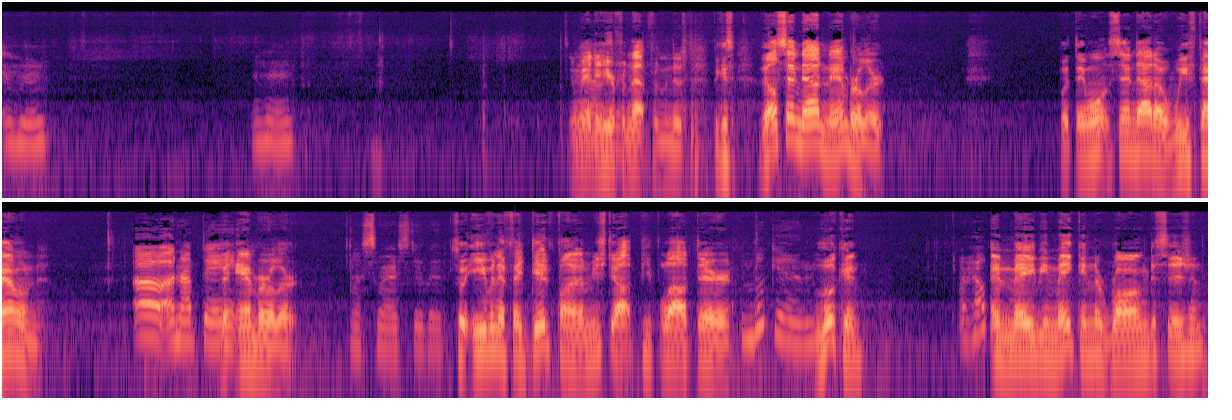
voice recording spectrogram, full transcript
mhm. Mhm. And we had to hear from that from the news because they'll send out an Amber Alert, but they won't send out a "We found Oh, an update. the Amber Alert." I swear, it's stupid. So even if they did find them, you still have people out there Looking looking or helping. and them. maybe making the wrong decision,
